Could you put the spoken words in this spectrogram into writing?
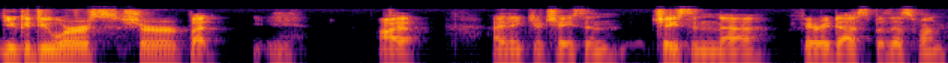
you could do worse, sure, but I, I think you're chasing, chasing, uh, fairy dust with this one.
